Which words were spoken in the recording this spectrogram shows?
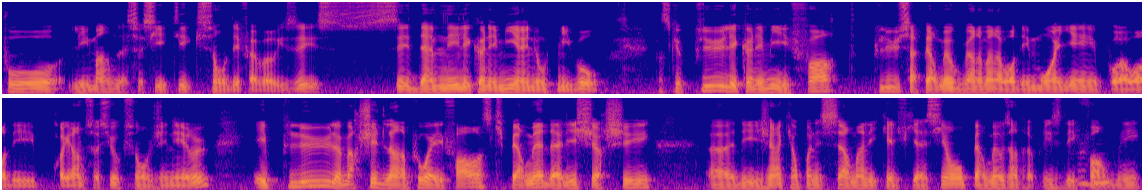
pour les membres de la société qui sont défavorisés, c'est d'amener l'économie à un autre niveau. Parce que plus l'économie est forte, plus ça permet au gouvernement d'avoir des moyens pour avoir des programmes sociaux qui sont généreux, et plus le marché de l'emploi est fort, ce qui permet d'aller chercher euh, des gens qui n'ont pas nécessairement les qualifications, permet aux entreprises de les mhm. former.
